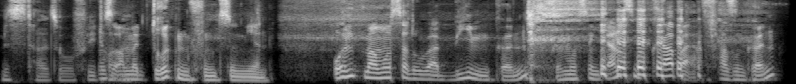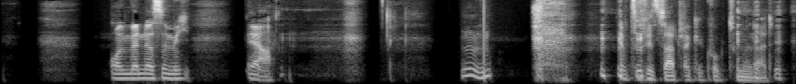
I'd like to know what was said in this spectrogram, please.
Mist halt so für die Muss auch Tonne. mit Drücken funktionieren. Und man muss darüber beamen können. Man muss den ganzen Körper erfassen können. Und wenn das nämlich, ja. Hm. Ich habe zu viel Star Trek geguckt, tut mir leid.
